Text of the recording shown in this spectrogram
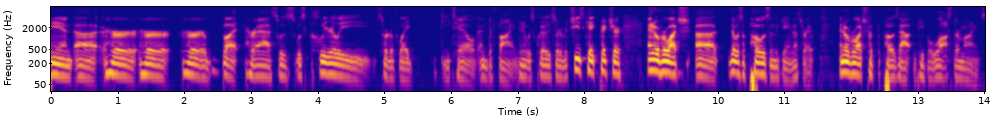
and uh, her her her butt, her ass was was clearly sort of like detailed and defined, and it was clearly sort of a cheesecake picture. And Overwatch, uh, there was a pose in the game. That's right. And Overwatch took the pose out, and people lost their minds.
